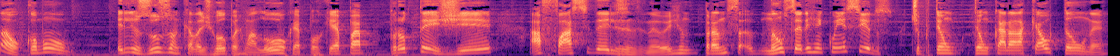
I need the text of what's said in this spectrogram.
Não, como eles usam aquelas roupas malucas, é porque é para proteger a face deles, entendeu? Eles, pra não, não serem reconhecidos. Tipo, tem um, tem um cara lá que é altão, né?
